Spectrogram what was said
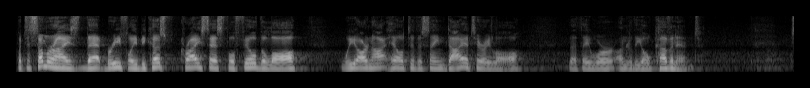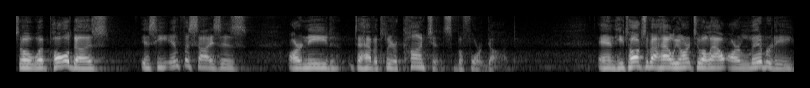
But to summarize that briefly, because Christ has fulfilled the law, we are not held to the same dietary law that they were under the old covenant. So, what Paul does is he emphasizes our need to have a clear conscience before God. And he talks about how we aren't to allow our liberty,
